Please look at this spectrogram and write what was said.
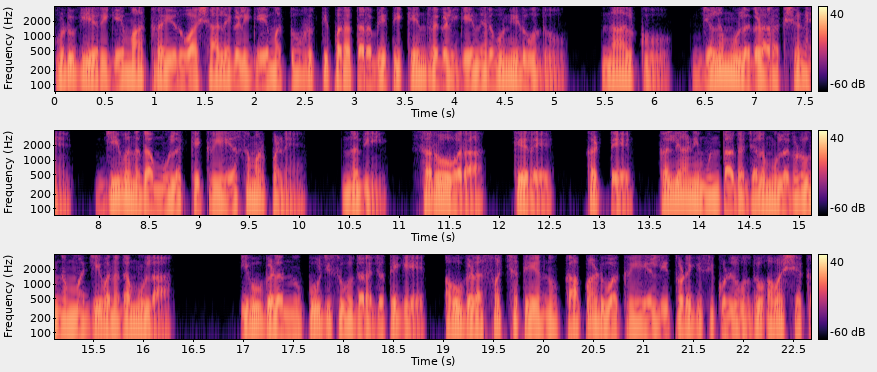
ಹುಡುಗಿಯರಿಗೆ ಮಾತ್ರ ಇರುವ ಶಾಲೆಗಳಿಗೆ ಮತ್ತು ವೃತ್ತಿಪರ ತರಬೇತಿ ಕೇಂದ್ರಗಳಿಗೆ ನೆರವು ನೀಡುವುದು. ನಾಲ್ಕು, ಜಲಮೂಲಗಳ ರಕ್ಷಣೆ, ಜೀವನದ ಮೂಲಕ್ಕೆ ಕ್ರಿಯೆಯ ಸಮರ್ಪಣೆ. ನದಿ, ಸರೋವರ, ಕೆರೆ, ಕಟ್ಟೆ, ಕಲ್ಯಾಣಿ ಮುಂತಾದ ಜಲಮೂಲಗಳು ನಮ್ಮ ಜೀವನದ ಮೂಲ. ಇವುಗಳನ್ನು ಪೂಜಿಸುವುದರ ಜೊತೆಗೆ ಅವುಗಳ ಸ್ವಚ್ಛತೆಯನ್ನು ಕಾಪಾಡುವ ಕ್ರಿಯೆಯಲ್ಲಿ ತೊಡಗಿಸಿಕೊಳ್ಳುವುದು ಅವಶ್ಯಕ.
